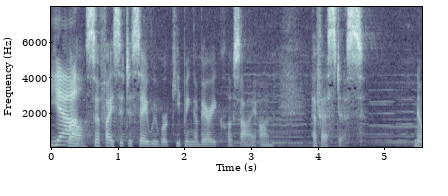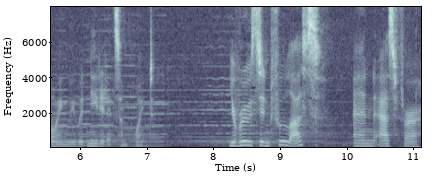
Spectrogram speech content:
Yeah. Well, suffice it to say, we were keeping a very close eye on Hephaestus, knowing we would need it at some point. Your ruse didn't fool us, and as for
